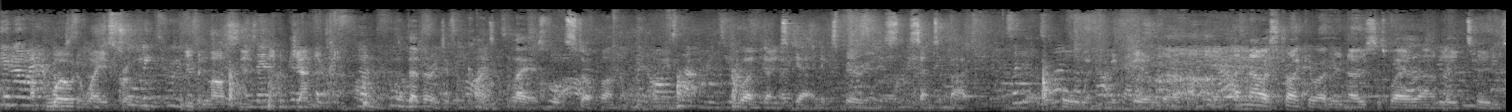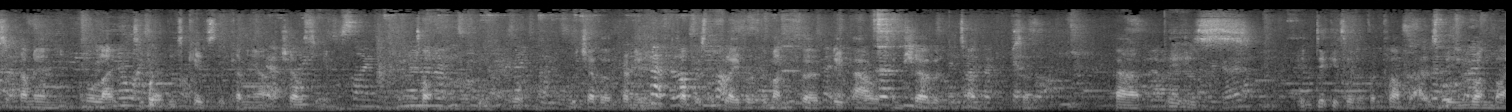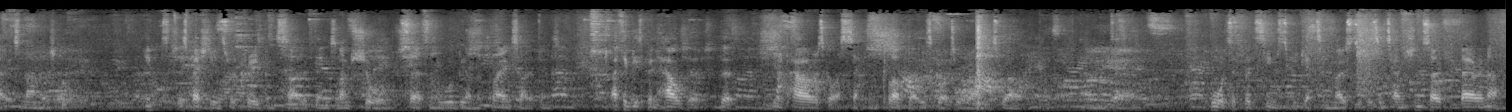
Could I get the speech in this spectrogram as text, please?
a world away from even last season, even January. Mm. They're very different kinds of players, full stop, aren't they? I mean, you weren't going to get an experienced centre back, ball winning midfielder, and now a striker who knows his way around League Two to come in more likely to get these kids that are coming out of Chelsea, or whichever Premier League club was the flavour of the month for Lee Power or Tim Sherwood at the time. So uh, it is indicative of a club that is being run by its manager, especially its recruitment side of things, and I'm sure certainly will be on the playing side of things. I think it's been helped that, that Lee Power has got a second club that he's got to run as well. And uh, Waterford seems to be getting most of his attention, so fair enough.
